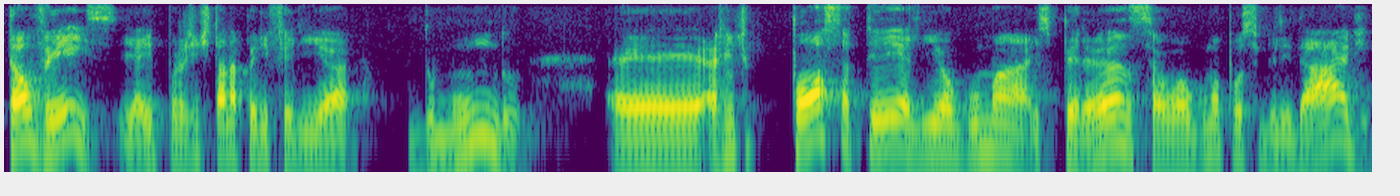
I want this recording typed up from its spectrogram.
talvez, e aí por a gente estar tá na periferia do mundo, é, a gente possa ter ali alguma esperança ou alguma possibilidade,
